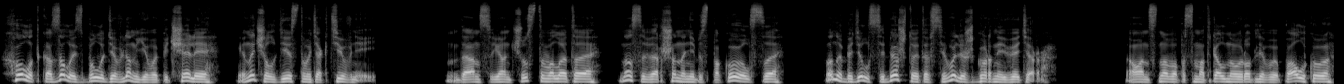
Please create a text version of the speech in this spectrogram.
Холод, казалось, был удивлен его печали и начал действовать активней. Дан Сьон чувствовал это, но совершенно не беспокоился. Он убедил себя, что это всего лишь горный ветер. Он снова посмотрел на уродливую палку.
